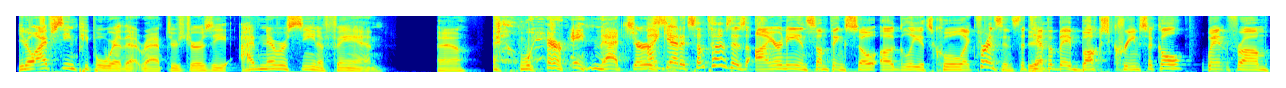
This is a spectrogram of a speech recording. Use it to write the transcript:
you know I've seen people wear that Raptors jersey. I've never seen a fan yeah. wearing that jersey. I get it. Sometimes there's irony in something so ugly it's cool. Like for instance, the Yeah. Tampa Bay Bucks creamsicle went from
